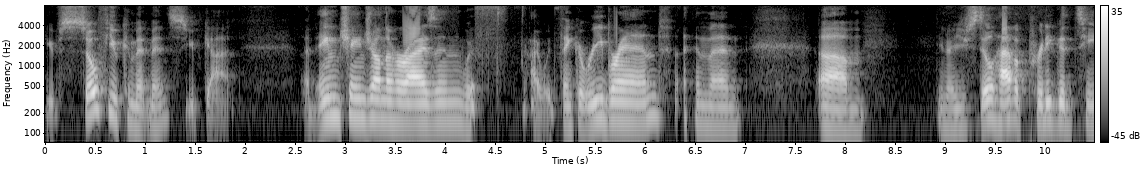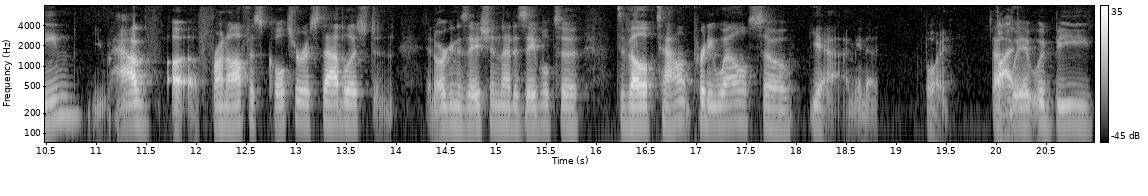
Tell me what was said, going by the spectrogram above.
you have so few commitments. You've got a name change on the horizon with I would think a rebrand and then um, you know, you still have a pretty good team. You have a front office culture established and an organization that is able to develop talent pretty well. So yeah, I mean, uh, boy, that it would be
